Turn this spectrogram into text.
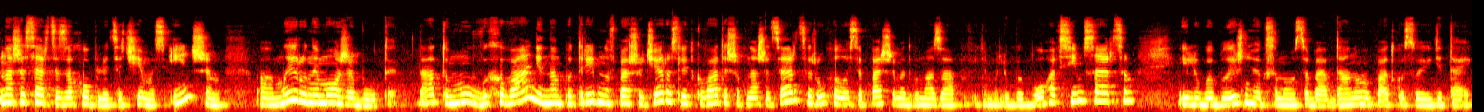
наше серце захоплюється чимось іншим, е, миру не може бути. Да? Тому в вихованні нам потрібно в першу чергу слідкувати, щоб наше серце рухалося першими двома заповідями: люби Бога всім серцем і люби ближнього як самого себе, в даному випадку своїх дітей.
